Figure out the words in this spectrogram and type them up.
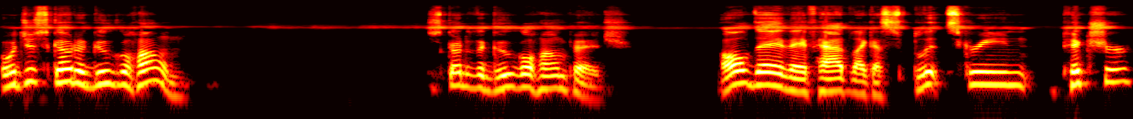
Well, just go to Google Home. Just go to the Google homepage. All day they've had like a split screen picture,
